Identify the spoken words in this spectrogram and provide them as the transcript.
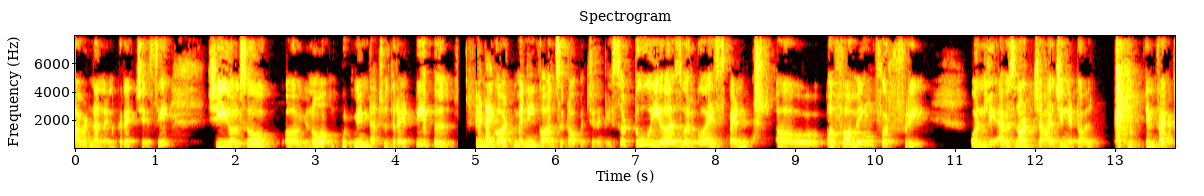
ఆవిడ నన్ను ఎంకరేజ్ చేసి she also uh, you know put me in touch with the right people and i got many concert opportunities so two years varaku i spent uh, performing for free only i was not charging at all in fact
